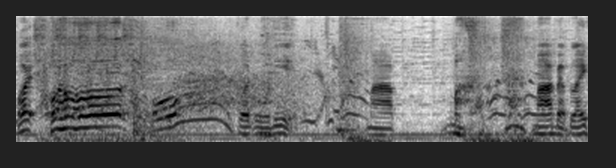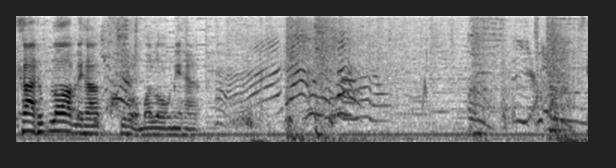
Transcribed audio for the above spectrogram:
โอ้ยโอ้ยโอ้ยเกิดอูดิมามามาแบบไร้ค่าทุกรอบเลยครับ ที่ผมมาลงนี่ฮะโอเค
